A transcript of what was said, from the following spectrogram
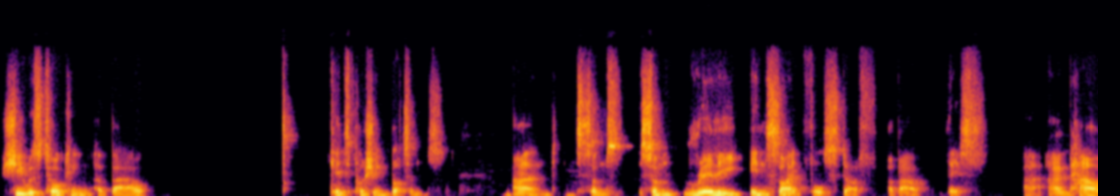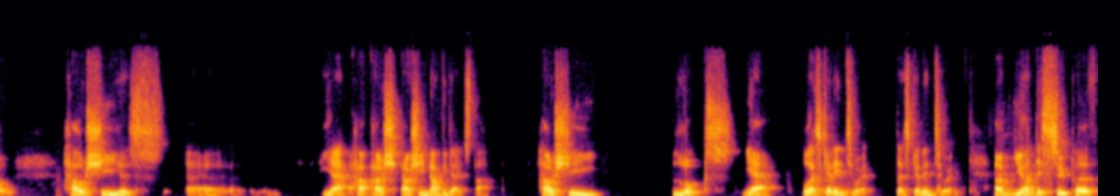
she was talking about kids pushing buttons and some some really insightful stuff about this uh, and how how she has uh, yeah how how she, how she navigates that how she looks. Yeah. Well, let's get into it. Let's get into it. Um, you had this superb,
